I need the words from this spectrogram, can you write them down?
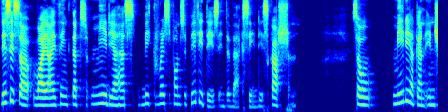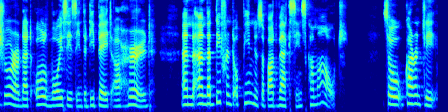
This is uh, why I think that media has big responsibilities in the vaccine discussion. So, media can ensure that all voices in the debate are heard and, and that different opinions about vaccines come out. So, currently,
